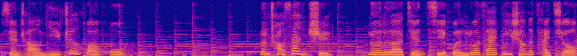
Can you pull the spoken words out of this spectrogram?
现场一阵欢呼。人潮散去，乐乐捡起滚落在地上的彩球，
